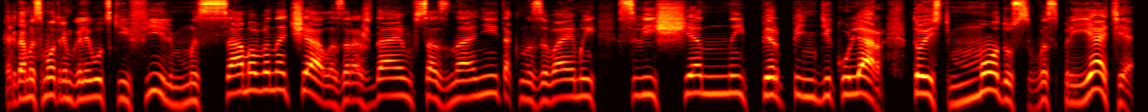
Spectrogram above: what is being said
Когда мы смотрим голливудский фильм, мы с самого начала зарождаем в сознании так называемый священный перпендикуляр, то есть модус восприятия,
